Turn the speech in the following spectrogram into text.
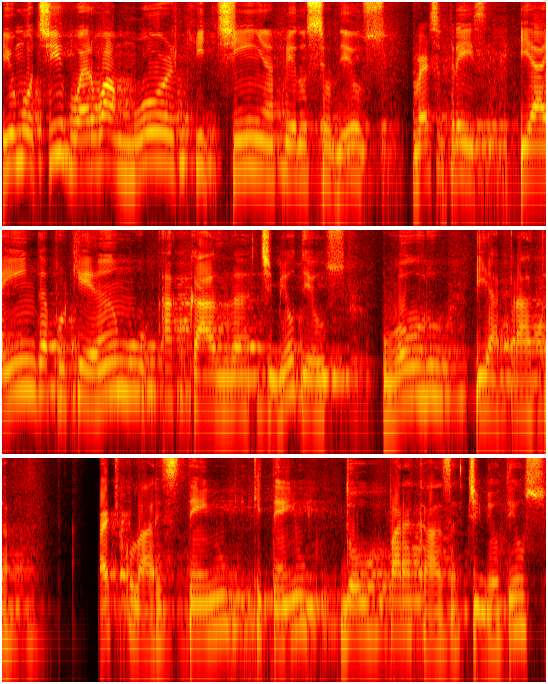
E o motivo era o amor que tinha pelo seu Deus. Verso 3: E ainda porque amo a casa de meu Deus, o ouro e a prata particulares tenho que tenho dou para a casa de meu Deus.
